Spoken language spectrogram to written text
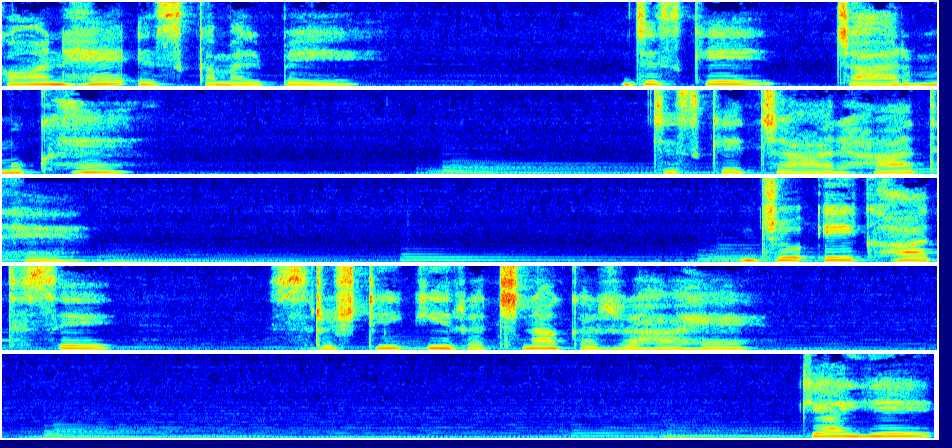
कौन है इस कमल पे जिसके चार मुख हैं, जिसके चार हाथ हैं, जो एक हाथ से सृष्टि की रचना कर रहा है? क्या ये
